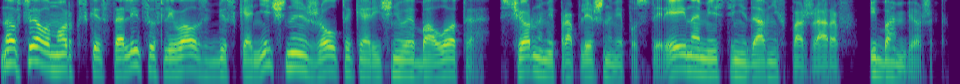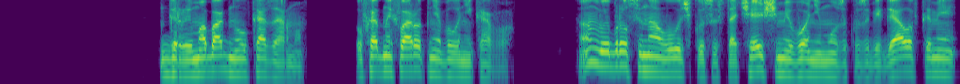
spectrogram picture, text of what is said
Но в целом оркская столица сливалась в бесконечное желто-коричневое болото с черными проплешинами пустырей на месте недавних пожаров и бомбежек. Грым обогнул казарму. У входных ворот не было никого. Он выбрался на улочку с источающими вони музыку забегаловками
